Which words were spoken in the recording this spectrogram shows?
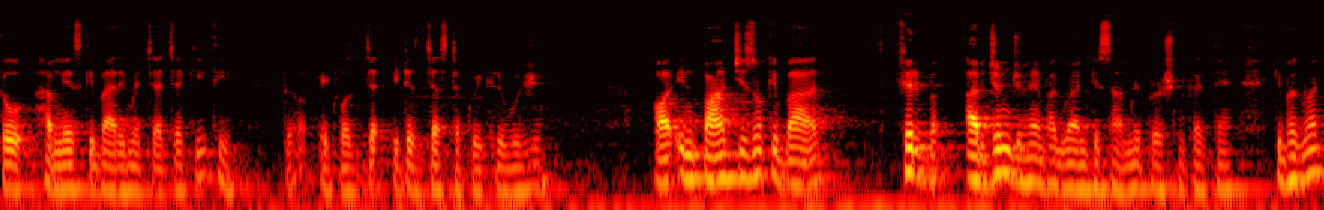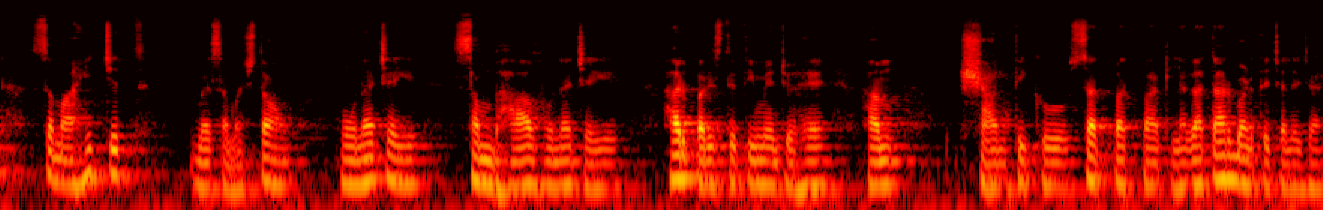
तो हमने इसके बारे में चर्चा की थी तो it was it is just a quick revision और इन पाँच चीज़ों के बाद फिर अर्जुन जो है भगवान के सामने प्रश्न करते हैं कि भगवान, समाहित चित्त मैं समझता हूँ, होना चाहिए, संभाव होना चाहिए। हर परिस्थिति में जो है हम शांति को, सतपथ पाठ लगातार बढ़ते चले जाएँ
